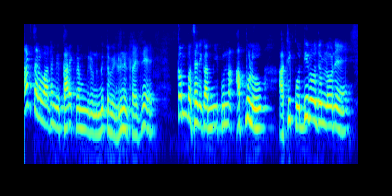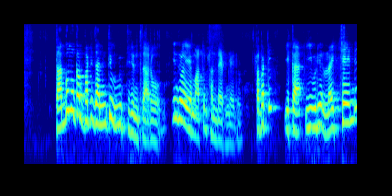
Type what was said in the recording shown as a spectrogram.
ఆ తర్వాత మీ కార్యక్రమం మీరు నిమిత్తం వెళ్ళినట్లయితే కంపల్సరీగా మీకున్న అప్పులు అతి కొద్ది రోజుల్లోనే తగ్గుముఖం పట్టి దాని నుంచి విముక్తి చెందుతారు. ఇందులో ఏమాత్రం సందేహం లేదు. కాబట్టి ఇక ఈ వీడియో లైక్ చేయండి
